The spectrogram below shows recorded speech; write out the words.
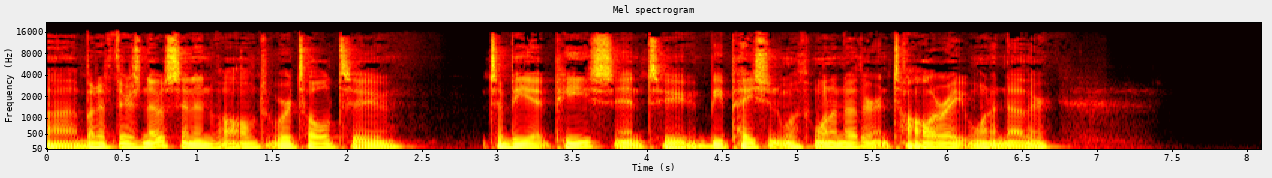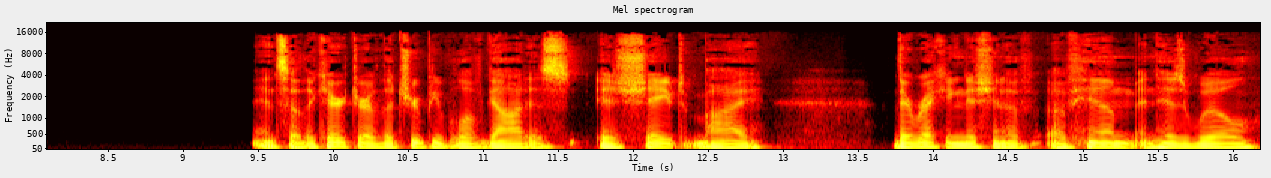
Uh, but if there's no sin involved, we're told to to be at peace and to be patient with one another and tolerate one another. And so the character of the true people of God is is shaped by their recognition of, of Him and His will.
